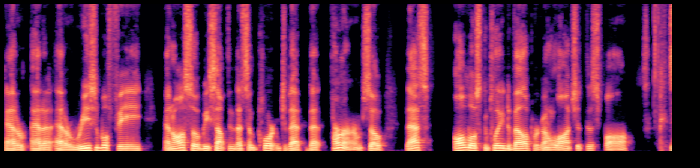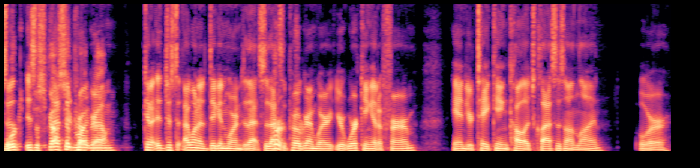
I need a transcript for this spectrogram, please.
at a, at a, at a reasonable fee and also be something that's important to that, that firm. So that's almost completely developed. We're going to launch it this fall. So We're is that the discussing right now- program? Can I just I want to dig in more into that. So that's Sure, the program where you're working at a firm and you're taking college classes online, or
